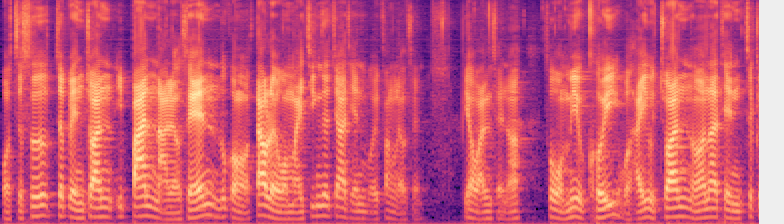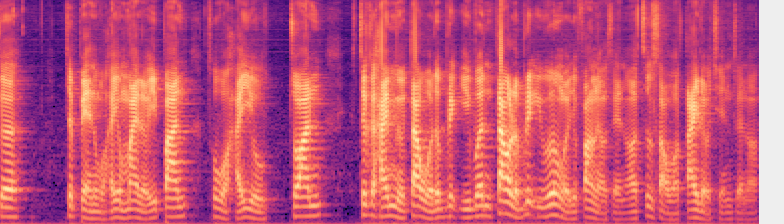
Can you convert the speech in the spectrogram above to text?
我只是这边赚一半拿了钱。如果到了我买进的价钱，我会放了钱，不要完全啊，说我没有亏，我还有赚。然后那天这个这边我还有卖了一半，说我还有赚，这个还没有到我的 break even，到了 break even 我就放了钱哦，至少我带了钱先哦。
